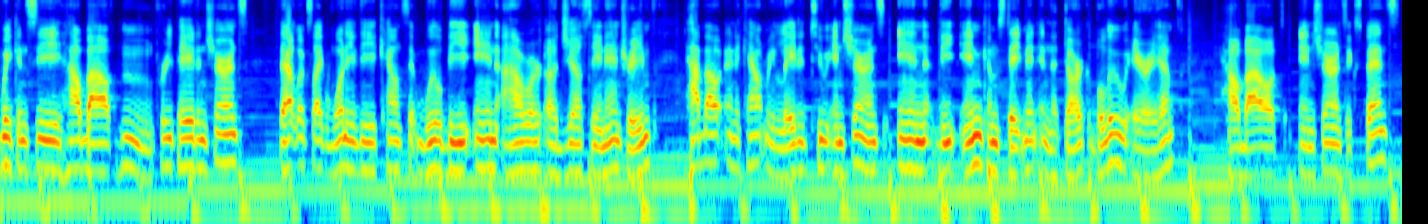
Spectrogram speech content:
we can see how about, hmm, prepaid insurance, that looks like one of the accounts that will be in our adjusting entry. How about an account related to insurance in the income statement in the dark blue area? How about insurance expense?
